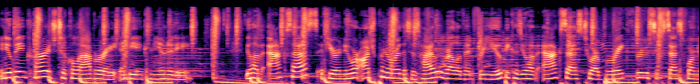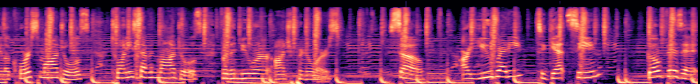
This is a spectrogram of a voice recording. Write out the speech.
And you'll be encouraged to collaborate and be in community. You'll have access, if you're a newer entrepreneur, this is highly relevant for you because you'll have access to our Breakthrough Success Formula course modules, 27 modules for the newer entrepreneurs. So, are you ready to get seen? Go visit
